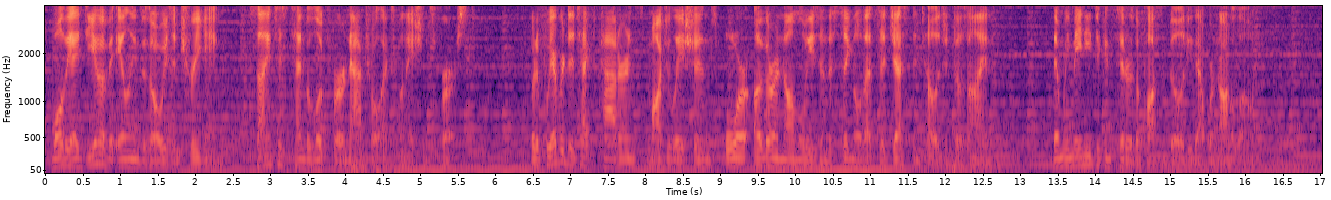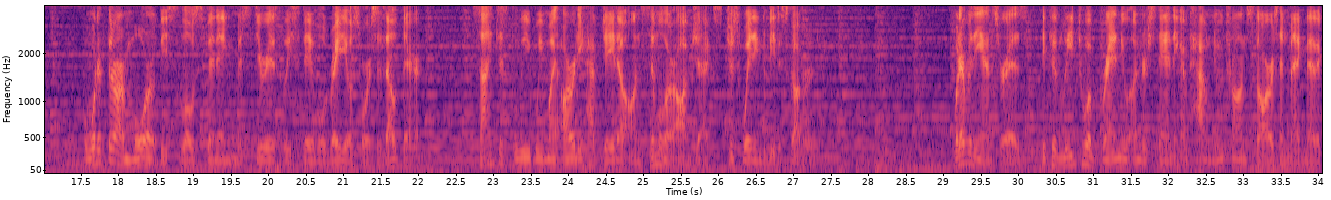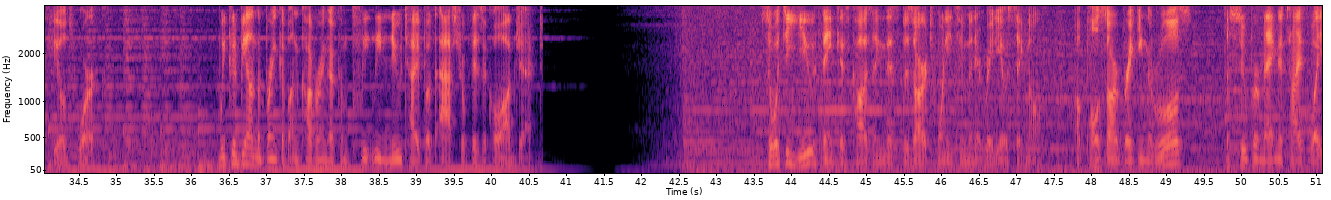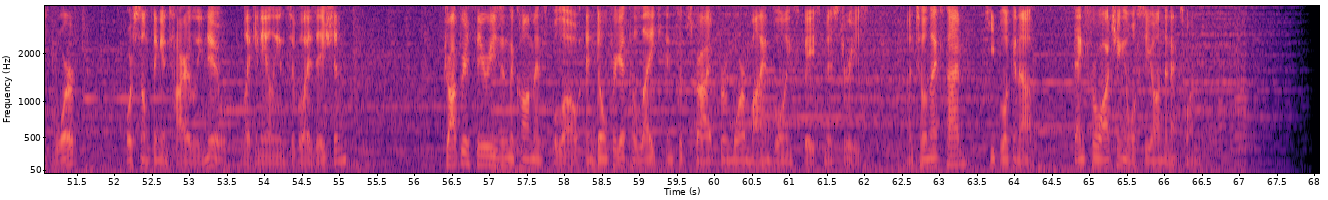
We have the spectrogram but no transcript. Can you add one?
While the idea of aliens is always intriguing, scientists tend to look for natural explanations first. But if we ever detect patterns, modulations, or other anomalies in the signal that suggest intelligent design, then we may need to consider the possibility that we're not alone. But what if there are more of these slow spinning, mysteriously stable radio sources out there? Scientists believe we might already have data on similar objects just waiting to be discovered. Whatever the answer is, it could lead to a brand new understanding of how neutron stars and magnetic fields work. We could be on the brink of uncovering a completely new type of astrophysical object. So, what do you think is causing this bizarre 22 minute radio signal? A pulsar breaking the rules? A super magnetized white dwarf? Or something entirely new, like an alien civilization? Drop your theories in the comments below, and don't forget to like and subscribe for more mind blowing space mysteries. Until next time, keep looking up. Thanks for watching, and we'll see you on the next one.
